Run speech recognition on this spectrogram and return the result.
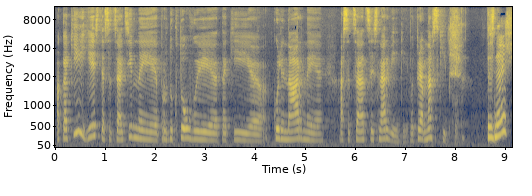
А какие есть ассоциативные продуктовые такие кулинарные ассоциации с Норвегией? Вот прям на вскидку. Ты знаешь,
